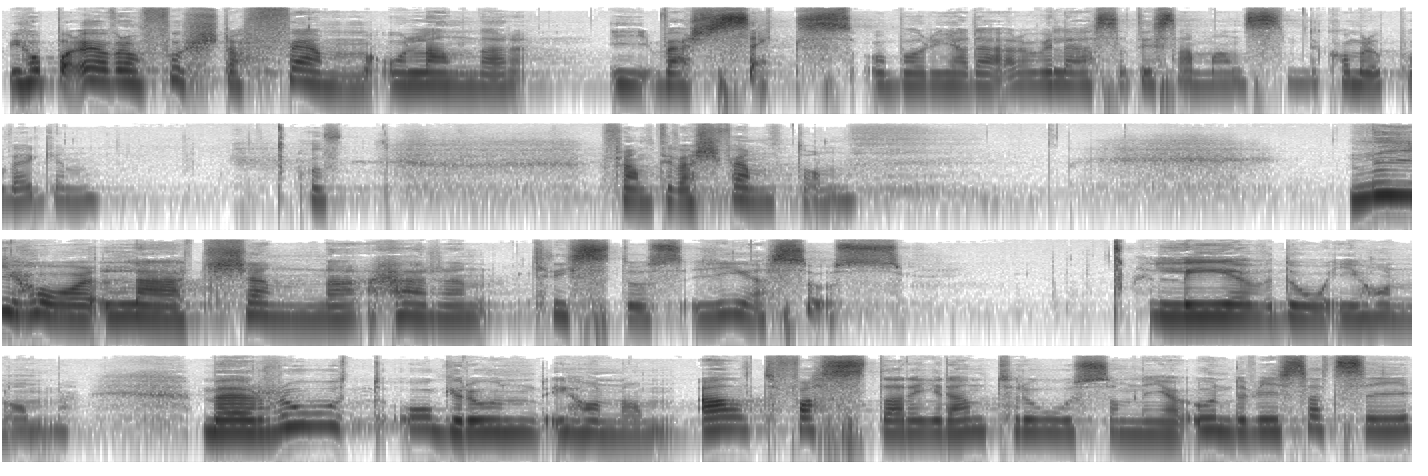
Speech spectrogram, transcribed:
Vi hoppar över de första fem och landar i vers 6 och börjar där och vi läser tillsammans. Det kommer upp på väggen. Fram till vers 15. Ni har lärt känna Herren Kristus Jesus. Lev då i honom med rot och grund i honom, allt fastare i den tro som ni har undervisats i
